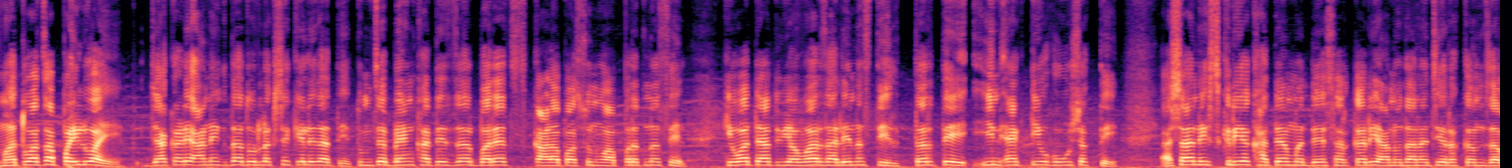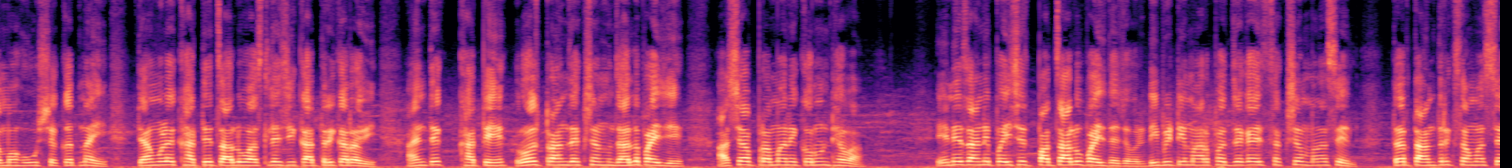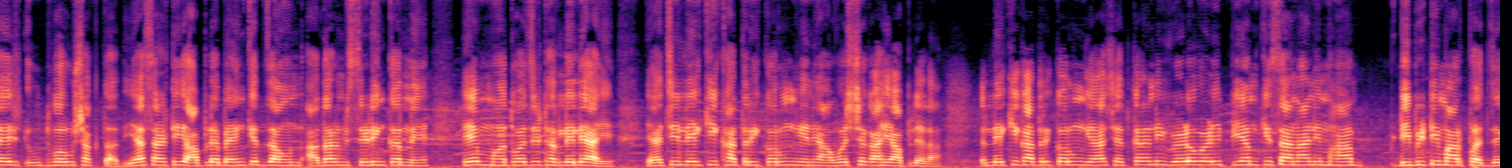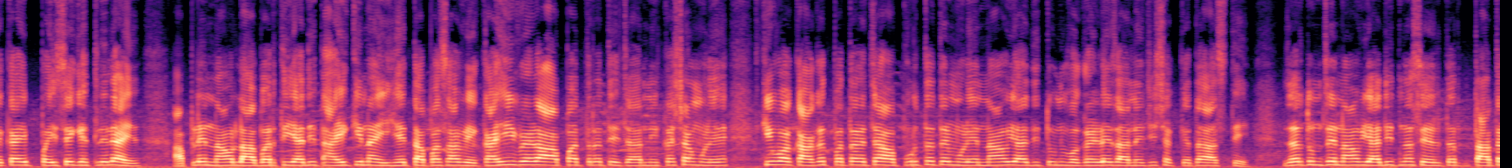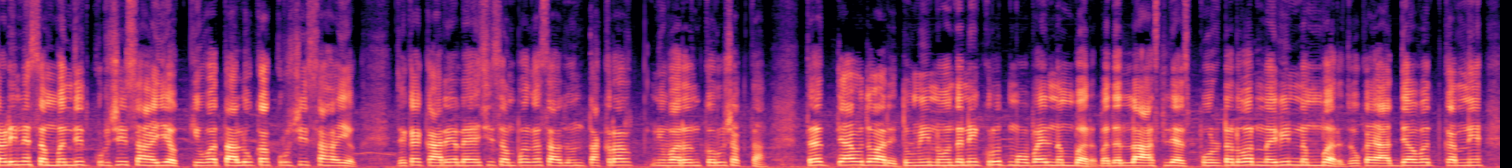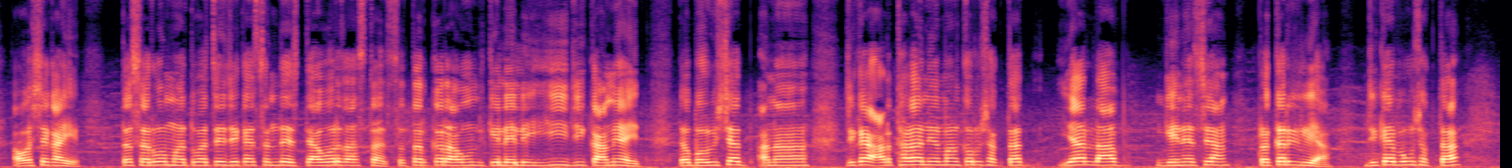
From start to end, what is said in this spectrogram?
महत्त्वाचा पैलू आहे ज्याकडे अनेकदा दुर्लक्ष केले जाते तुमचे बँक खाते जर बऱ्याच काळापासून वापरत नसेल किंवा त्यात व्यवहार झाले नसतील तर ते इनॲक्टिव्ह होऊ शकते. अशा निष्क्रिय खात्यामध्ये सरकारी अनुदानाची रक्कम जमा होऊ शकत नाही. त्यामुळे खाते चालू असल्याची खात्री करावी आणि ते खाते रोज ट्रान्झॅक्शन झालं पाहिजे अशाप्रमाणे करून ठेवा. येणे जाणे पैसे पा चालू पाहिजे त्याच्यावर. डी बी टी मार्फत जे काही सक्षम नसेल तर तांत्रिक समस्या उद्भवू शकतात. यासाठी आपल्या बँकेत जाऊन आधार सेडिंग करणे हे महत्त्वाचे ठरलेले आहे. याची लेखी खात्री करून घेणे आवश्यक आहे आपल्याला. तर लेखी खात्री करून घ्या. शेतकऱ्यांनी वेळोवेळी पी एम किसान आणि महा डी बी टी मार्फत जे काही पैसे घेतलेले आहेत आपले नाव लाभार्थी यादीत आहे की नाही हे तपासावे. काही वेळा अपात्रतेच्या निकषामुळे किंवा कागदपत्राच्या अपूर्ततेमुळे नाव यादीतून वगळले जाण्याची शक्यता असते. जर तुमचे नाव यादीत नसेल तर तातडीने संबंधित कृषी सहाय्यक किंवा तालुका कृषी सहाय्यक जे काय कार्यालयाशी संपर्क साधून तक्रार निवारण करू शकता. तर त्याद्वारे तुम्ही नोंदणीकृत मोबाईल नंबर बदलला असल्यास पोर्टलवर नवीन नंबर जो काय अद्ययावत करणे आवश्यक आहे तर सर्व महत्त्वाचे जे काही संदेश त्यावरच असतात. सतर्क राहून केलेली ही जी कामे आहेत तर भविष्यात अना जे काही अडथळा निर्माण करू शकतात या लाभ घेण्याच्या प्रक्रिया जी काय बघू शकता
